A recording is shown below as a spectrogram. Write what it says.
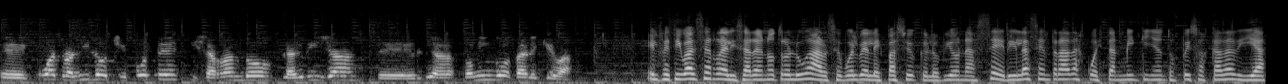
eh, cuatro al hilo, Chipote y cerrando la grilla del día domingo, Dale que va. El festival se realizará en otro lugar, se vuelve al espacio que lo vio nacer y las entradas cuestan 1.500 pesos cada día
